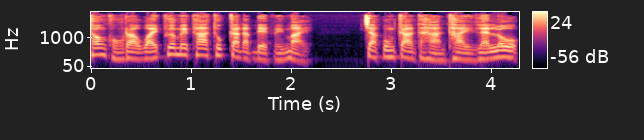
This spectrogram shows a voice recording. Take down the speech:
ช่องของเราไว้เพื่อไม่พลาดทุกการอัปเดตใหม่ๆ จากวงการทหารไทยและโลก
